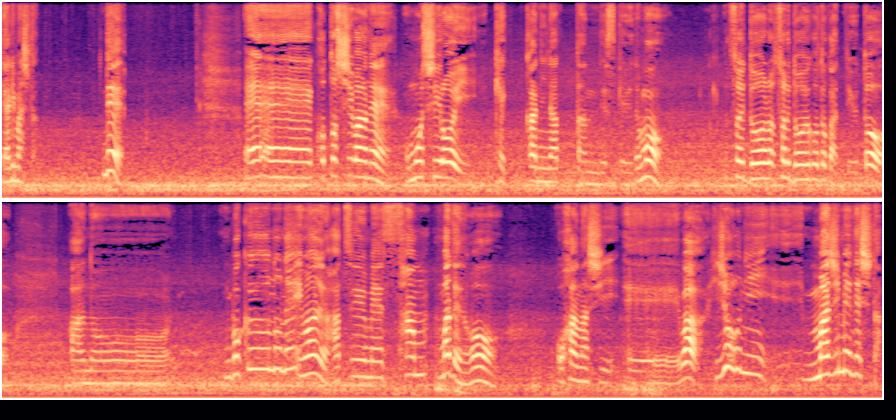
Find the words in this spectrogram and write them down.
やりました。で、えー今年はね、面白い結家になったんですけれども、それどう、それどういうことかっていうと、あの、僕のね、今までの初夢さんまでのお話、えー、は非常に真面目でした。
